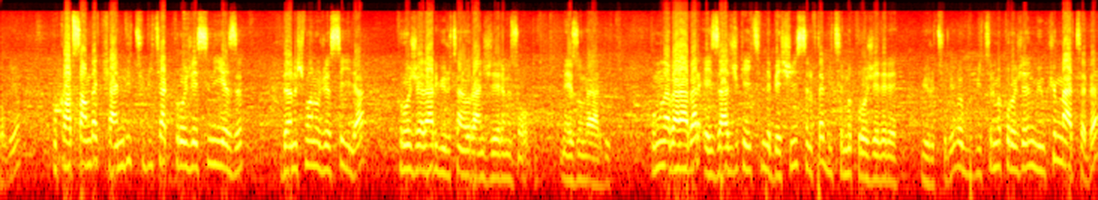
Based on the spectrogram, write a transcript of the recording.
oluyor. Bu kapsamda kendi TÜBİTAK projesini yazıp danışman hocasıyla projeler yürüten öğrencilerimiz oldu. Mezun verdik. Bununla beraber eczacılık eğitiminde 5. sınıfta bitirme projeleri yürütülüyor ve bu bitirme projelerini mümkün mertebe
